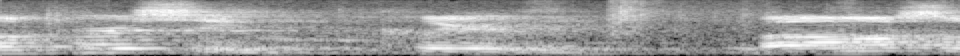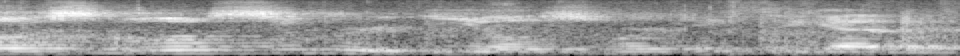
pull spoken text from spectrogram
I'm a person, clearly, but I'm also a school of super eels working together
